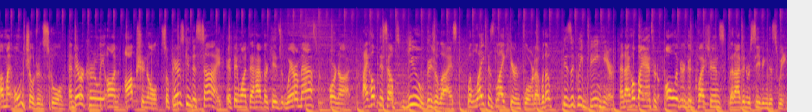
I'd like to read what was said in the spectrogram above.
on my own children's school, and they're currently on optional, so parents can decide if they want to have their kids wear a mask or not. I hope this helps you visualize what life is like here in Florida without physically being here. And I hope I answered all of your good questions that I've been receiving this week.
